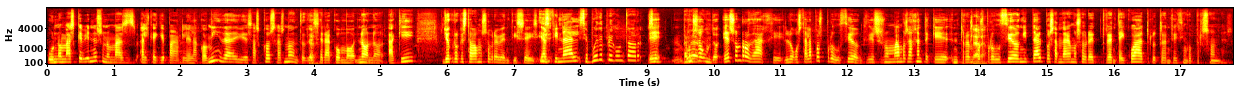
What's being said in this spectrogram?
uno más que viene es uno más al que hay que pagarle la comida y esas cosas, ¿no? Entonces Claro. era como, no, no, aquí yo creo que estábamos sobre 26. Y, Y al se- final... ¿Se puede preguntar? Eh, un segundo, es un rodaje, luego está la postproducción, que si sumamos a gente que entró en Claro. postproducción y tal, pues andaremos sobre 34 35 personas.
